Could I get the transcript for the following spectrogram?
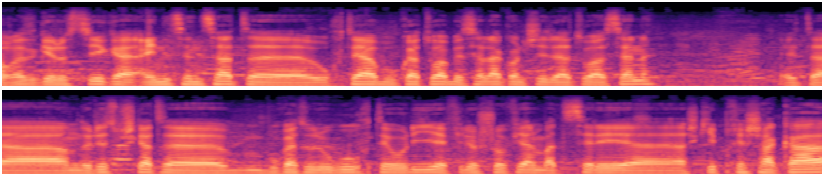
horrez geroztik hainitzen zat uh, urtea bukatua bezala kontsidatua zen, eta ondorioz piskat bukatu dugu urte hori filosofian bat zere aski presaka,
